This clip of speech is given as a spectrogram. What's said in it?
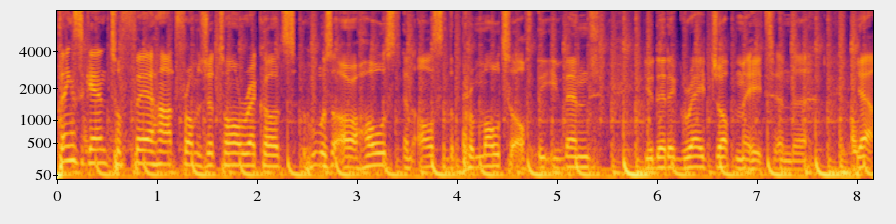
Thanks again to Fairhart from Jeton Records, who was our host and also the promoter of the event. You did a great job, mate. And uh, yeah,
